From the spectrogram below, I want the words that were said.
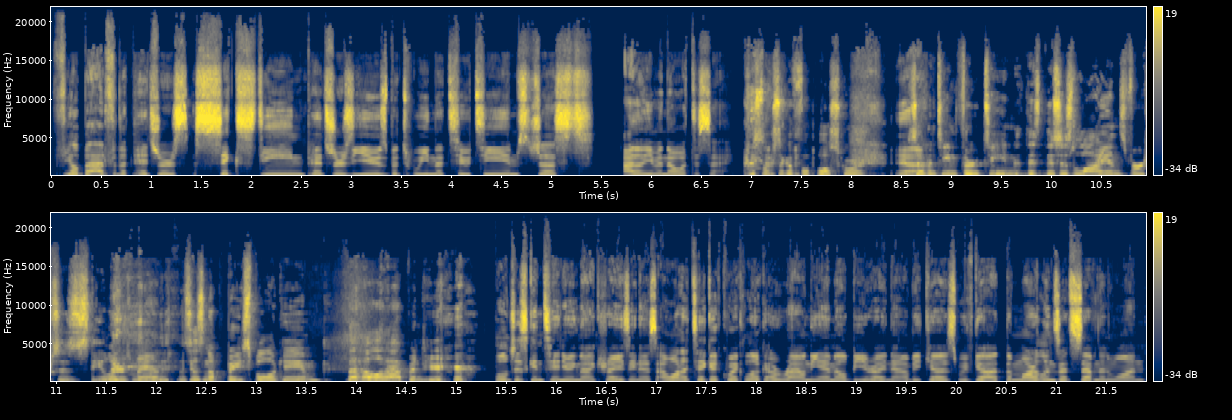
Feel bad for the pitchers. 16 pitchers used between the two teams. Just I don't even know what to say. This looks like a football score. Yeah. 17-13. This this is Lions versus Steelers, man. this isn't a baseball game. The hell happened here? Well, just continuing that craziness, I want to take a quick look around the MLB right now because we've got the Marlins at 7 and 1.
